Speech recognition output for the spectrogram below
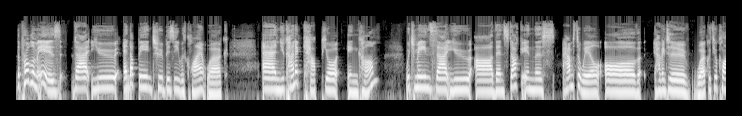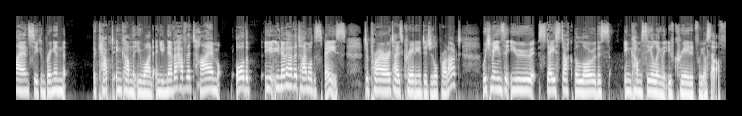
the problem is that you end up being too busy with client work and you kind of cap your income which means that you are then stuck in this hamster wheel of having to work with your clients so you can bring in the capped income that you want and you never have the time or the you, you never have the time or the space to prioritize creating a digital product, which means that you stay stuck below this income ceiling that you've created for yourself.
